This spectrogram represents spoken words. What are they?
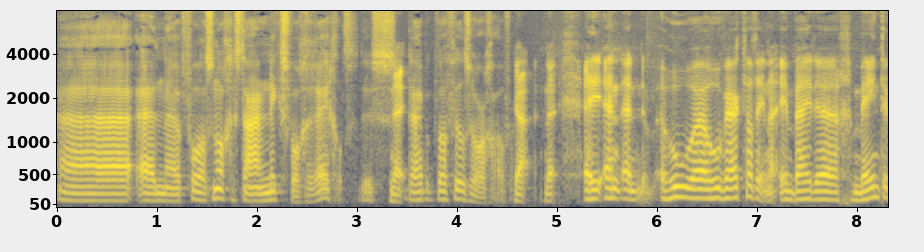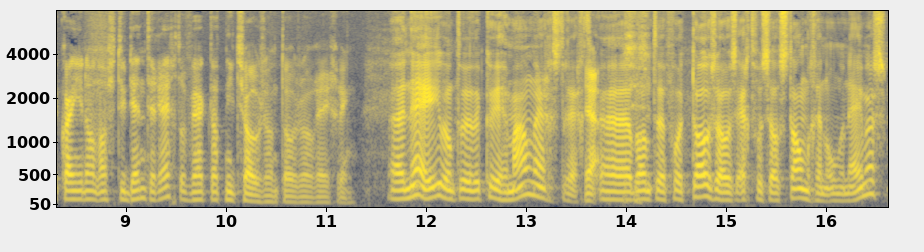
Uh, en vooralsnog is daar niks voor geregeld. Dus nee. daar heb ik wel veel zorgen over. Ja, nee. hey, en, en hoe, hoe werkt dat? In, in, bij de gemeente kan je dan als student terecht of werkt dat niet zo, zo'n TOZO-regeling? Uh, nee, want uh, daar kun je helemaal nergens terecht. Ja, uh, want voor TOZO is echt voor zelfstandigen en ondernemers.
